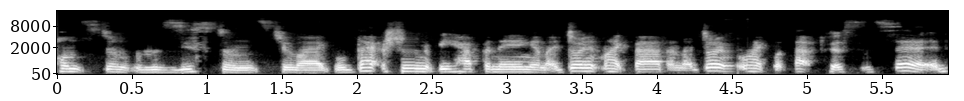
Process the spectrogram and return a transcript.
constant resistance to like, well, that shouldn't be happening. And I don't like that. And I don't like what that person said.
